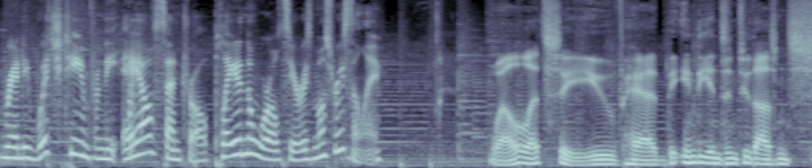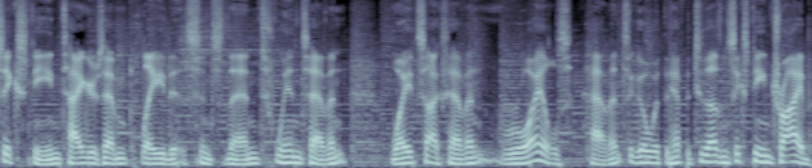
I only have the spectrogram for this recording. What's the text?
Randy, which team from the AL Central played in the World Series most recently? Well, let's see. You've had the Indians in 2016. Tigers haven't played since then. Twins haven't. White Sox haven't. Royals haven't. To go with the, the 2016 Tribe.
